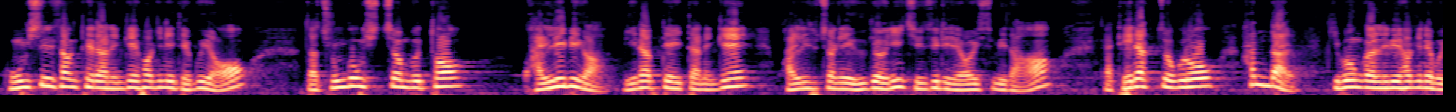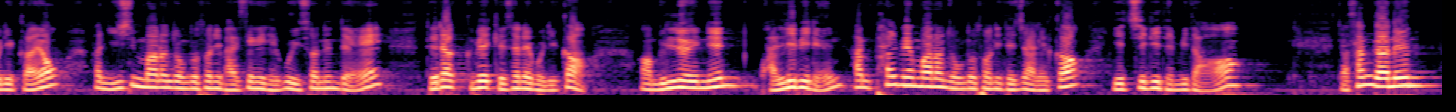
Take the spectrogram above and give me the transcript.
공실 상태라는 게 확인이 되고요. 자, 준공 시점부터 관리비가 미납되어 있다는 게 관리소장의 의견이 진술이 되어 있습니다. 자, 대략적으로 한 달 기본 관리비 확인해 보니까요. 한 20만 원 정도 선이 발생이 되고 있었는데 대략 금액 계산해 보니까 어, 밀려 있는 관리비는 한 800만 원 정도 선이 되지 않을까 예측이 됩니다. 자, 상가는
